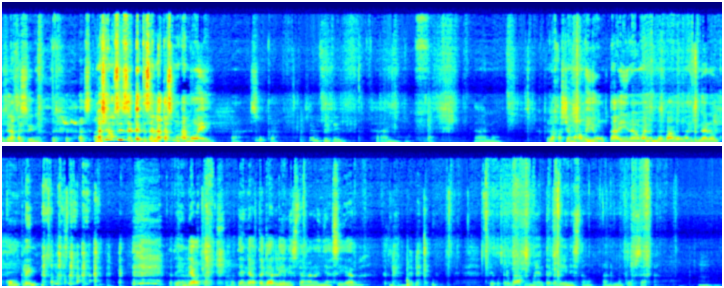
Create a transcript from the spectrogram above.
lakas. Masyadong sensitive. Tapos, ang lakas mong amoy. Ah, suka. Sensitive. Sa ano. Ano. Lakas yung mga amoy. Yung tae naman, ang mabaho nga. Hindi nga nang complain. Pati hindi ako, pati hindi ako tagalinis ng ano niya, CR. Sabi ko, trabaho mo yung tagalinis ng ano ng pusa. Tapos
